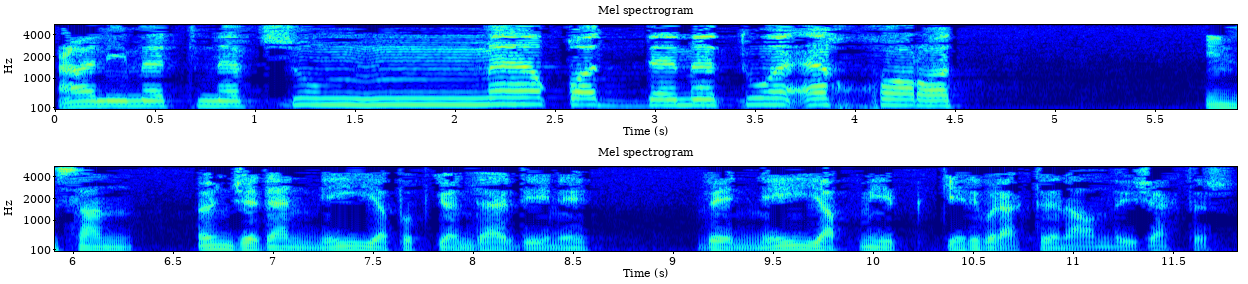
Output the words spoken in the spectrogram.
Alimet nefsum ma qaddemet ve ahharat İnsan önceden neyi yapıp gönderdiğini ve neyi yapmayıp geri bıraktığını anlayacaktır.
